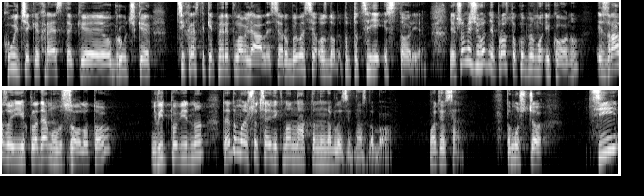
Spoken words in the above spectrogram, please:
кульчики, хрестики, обручки. Ці хрестики переплавлялися, робилися оздоби. Тобто це є історія. Якщо ми сьогодні просто купимо ікону і зразу її вкладемо в золото, відповідно, то я думаю, що це вікно надто не наблизить нас до Бога. От і все. Тому що ці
